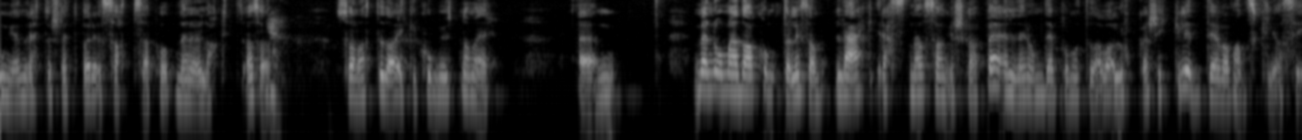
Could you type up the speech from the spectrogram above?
ungen rett og slett bare satt seg på den eller lagt altså, Sånn at det da ikke kom ut noe mer. Um, Men om jeg da kom til å liksom leke resten av svangerskapet, eller om det på en måte da var lukka skikkelig, det var vanskelig å si.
